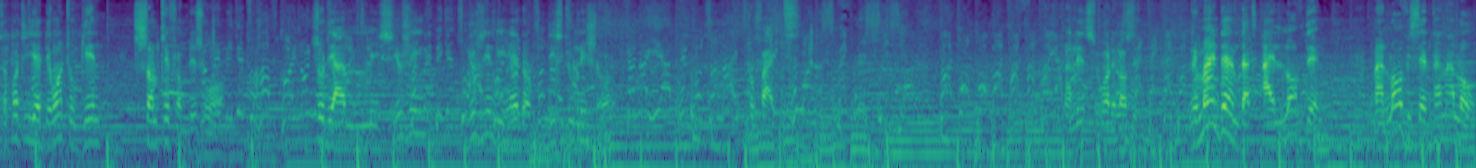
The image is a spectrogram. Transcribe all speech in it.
supporting here. They want to gain something from this war. So they are misusing using the head of these two nations to fight. Now listen to what the Lord said. Remind them that I love them. My love is eternal love.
